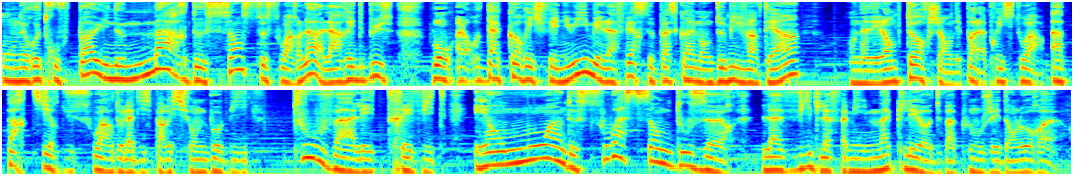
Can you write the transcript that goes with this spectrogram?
on ne retrouve pas une mare de sang ce soir-là à l'arrêt de bus? Bon, alors d'accord, il fait nuit, mais l'affaire se passe quand même en 2021. On a des lampes torches, hein, on n'est pas la préhistoire. À partir du soir de la disparition de Bobby, tout va aller très vite et en moins de 72 heures, la vie de la famille MacLeod va plonger dans l'horreur.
